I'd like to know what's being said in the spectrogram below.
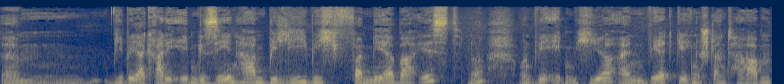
ähm, wie wir ja gerade eben gesehen haben, beliebig vermehrbar ist. Ne? Und wir eben hier einen Wertgegenstand haben,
